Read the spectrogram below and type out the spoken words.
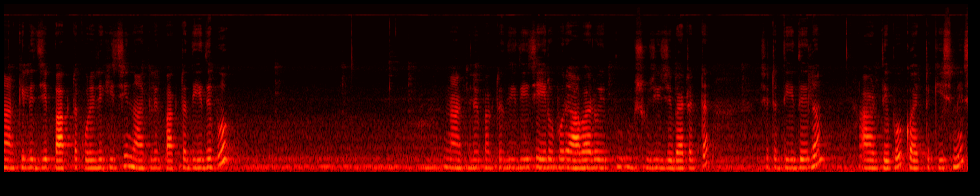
নারকেলের যে পাকটা করে রেখেছি, নারকেলের পাকটা দিয়ে দেব। নারকেলের পাকটা দিয়ে দিয়েছি। এর উপরে আবার ওই সুজির যে ব্যাটারটা সেটা দিয়ে দিলাম। আর দেব কয়েকটা কিশমিশ।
